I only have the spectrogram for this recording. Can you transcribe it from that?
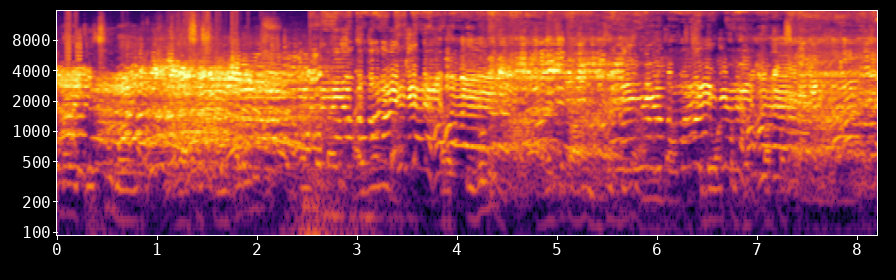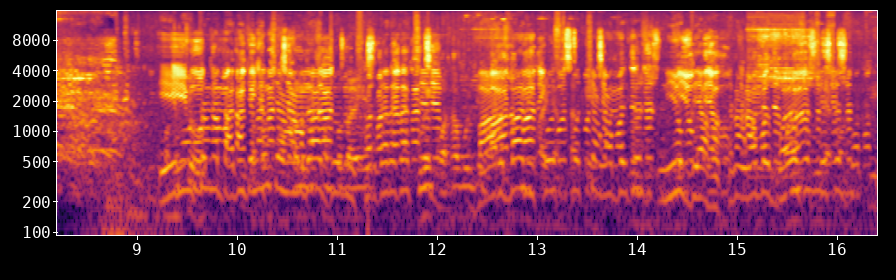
ভাই মানে তাদেরকে এই মুহূর্তে দাবি জানাচ্ছি আমরা সরকারের কাছে বারবার রিকোয়েস্ট করছি আমাদেরকে নিয়োগ দেওয়া হোক কারণ আমাদের বয়স শেষের পথে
